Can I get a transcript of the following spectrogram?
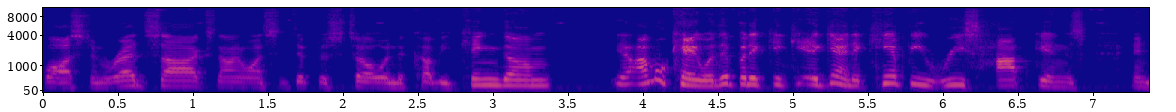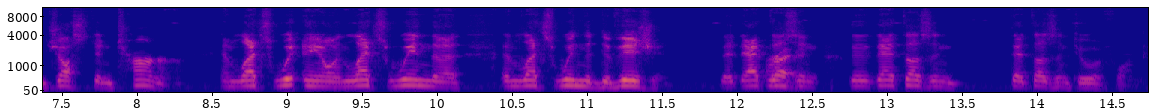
Boston Red Sox. Now he wants to dip his toe into Cubby Kingdom you know, I'm okay with it, but it, it, again, it can't be Rhys Hopkins and Justin Turner, and let's win, you know, and let's win the and let's win the division. That that doesn't right. that doesn't that doesn't do it for me.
